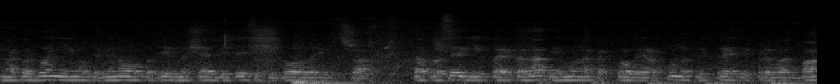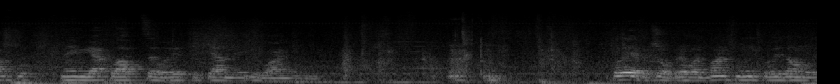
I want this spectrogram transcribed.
на кордоні йому терміново потрібно ще 2 тисячі доларів США та просив їх переказати йому на картковий рахунок відкритий Приватбанку на ім'я Хлапцевої Тетяни Іванівни. Коли я прийшов в Приватбанк, мені повідомили,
